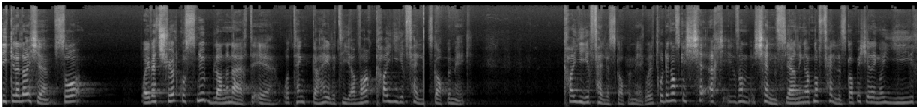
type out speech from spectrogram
liker det eller ikke, så Og jeg vet sjøl hvor snublende nært det er å tenke hele tida hva, hva gir fellesskapet meg? Hva gir fellesskapet meg? Og jeg tror Det er ganske sånn kjensgjerning at når fellesskapet ikke lenger gir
